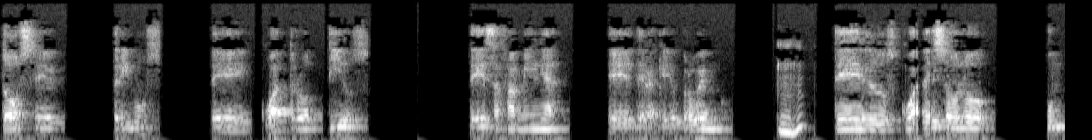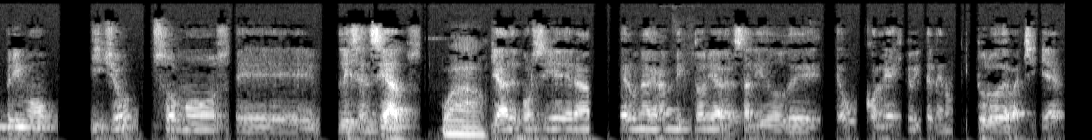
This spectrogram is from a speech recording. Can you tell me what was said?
12 primos de cuatro tíos de esa familia eh, de la que yo provengo, de los cuales solo un primo y yo somos eh, licenciados. Wow. Ya de por sí era, era una gran victoria haber salido de, un colegio y tener un título de bachiller,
